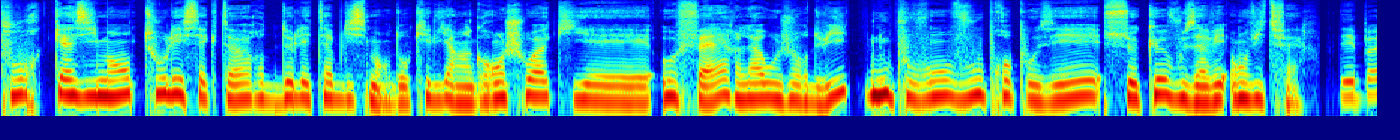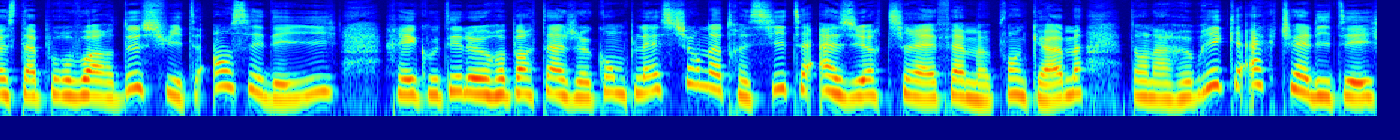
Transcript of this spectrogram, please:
pour quasiment tous les secteurs de l'établissement. Donc il y a un grand choix qui est offert là aujourd'hui. Nous pouvons vous proposer ce que vous avez envie de faire. Des postes à pourvoir de suite en CDI. Réécoutez le reportage complet sur notre site azur-fm.com dans la rubrique Actualité.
